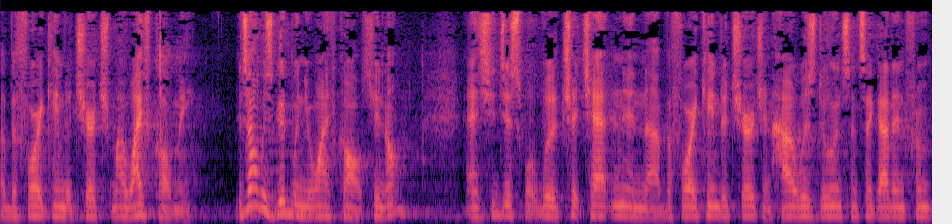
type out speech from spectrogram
uh, before I came to church, my wife called me. It's always good when your wife calls, you know? And she just, we were chit chatting and uh, before I came to church and how I was doing since I got in from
